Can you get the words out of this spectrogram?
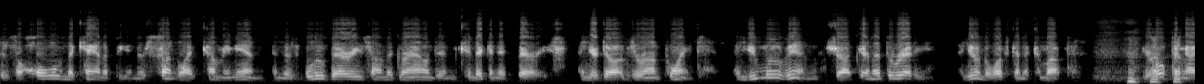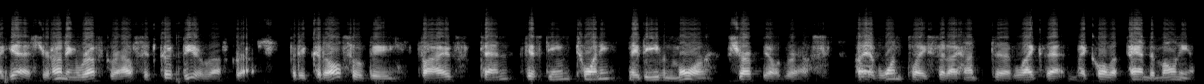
there's a hole in the canopy, and there's sunlight coming in, and there's blueberries on the ground and kinnikinnick berries, and your dogs are on point. And you move in, shotgun at the ready, you don't know what's going to come up. You're hoping, I guess, you're hunting rough grouse. It could be a rough grouse, but it could also be 5, 10, 15, 20, maybe even more sharp-tailed grouse. I have one place that I hunt uh, like that, and I call it pandemonium.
